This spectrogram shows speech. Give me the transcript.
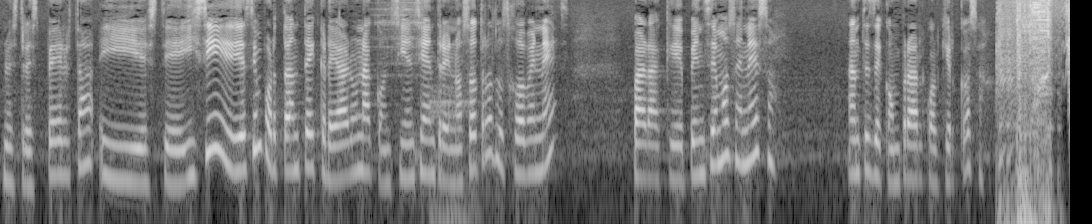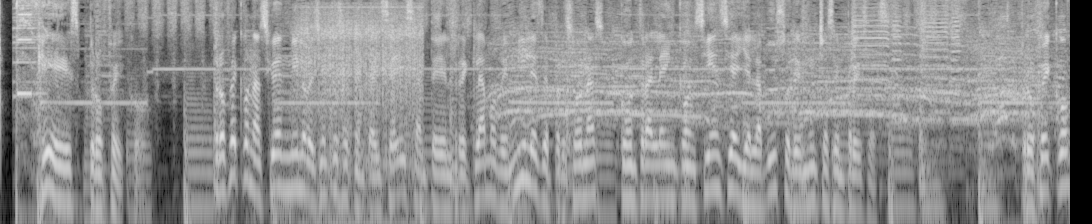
nuestra experta, y este y sí, es importante crear una conciencia entre nosotros los jóvenes para que pensemos en eso antes de comprar cualquier cosa. ¿Qué es Profeco? Profeco nació en 1976 ante el reclamo de miles de personas contra la inconsciencia y el abuso de muchas empresas. Profeco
